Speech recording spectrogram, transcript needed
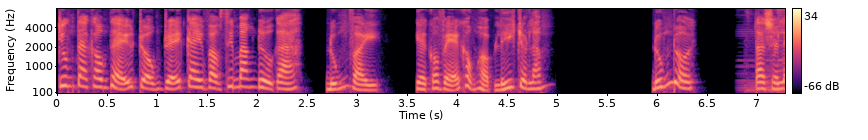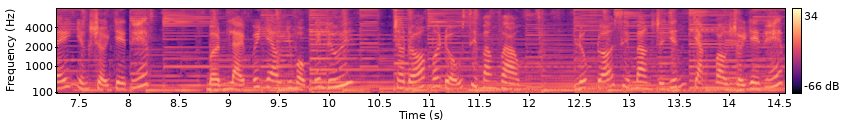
chúng ta không thể trộn rễ cây vào xi măng được à? Đúng vậy, nghe có vẻ không hợp lý cho lắm. Đúng rồi, ta sẽ lấy những sợi dây thép, bệnh lại với nhau như một cái lưới, sau đó mới đổ xi măng vào. Lúc đó xi măng sẽ dính chặt vào sợi dây thép,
